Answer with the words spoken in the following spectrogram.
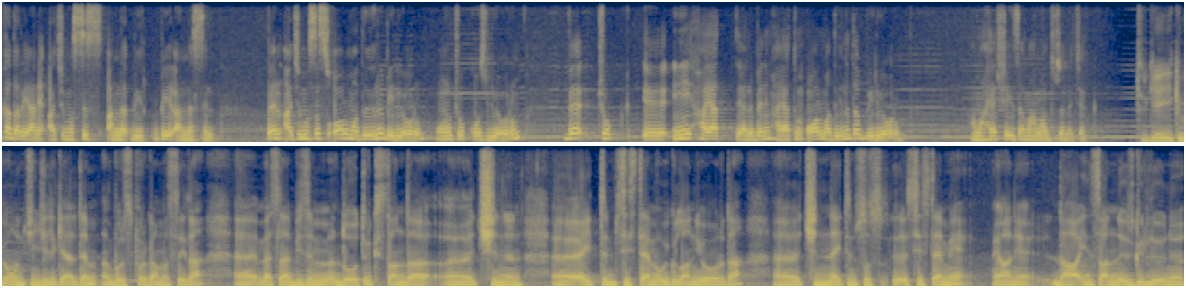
kadar yani acımasız anne, bir, bir annesin. Ben acımasız olmadığını biliyorum. Onu çok gözlüyorum. Ve çok e, iyi hayat yani benim hayatım olmadığını da biliyorum. Ama her şey zamanla düzelecek. Türkiye'ye 2013 yılı geldim e, burs programısıyla. Ee, mesela bizim Doğu Türkistan'da e, Çin'in e, eğitim sistemi uygulanıyor orada. E, Çin'in eğitim sus- sistemi yani daha insanın özgürlüğünü,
